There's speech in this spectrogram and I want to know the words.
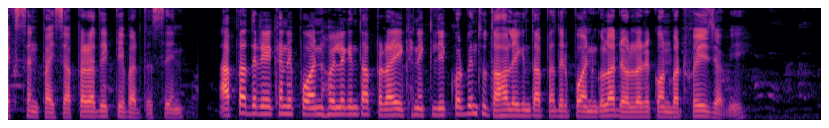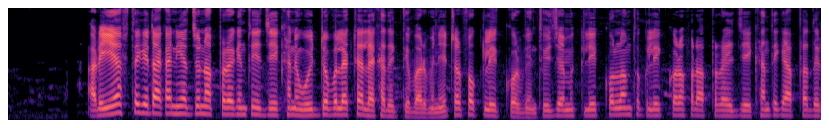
এক সেন্ট পাইছি। আপনারা দেখতে পারতেছেন। আপনাদের এখানে পয়েন্ট হলে কিন্তু আপনারা এখানে ক্লিক করবেন, তো তাহলে কিন্তু আপনাদের পয়েন্টগুলো ডলারে কনভার্ট হয়ে যাবে। আর এই অ্যাপ থেকে টাকা নেওয়ার জন্য আপনারা কিন্তু এই যে এখানে উইথড্র বলে একটা লেখা দেখতে পারবেন, এটার পর ক্লিক করবেন। তো এই যে আমি ক্লিক করলাম, তো ক্লিক করার পর আপনারা এই যে এখান থেকে আপনাদের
